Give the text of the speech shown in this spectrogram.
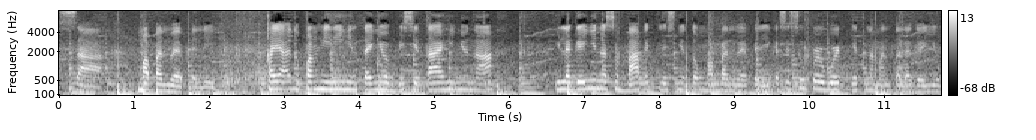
sa Mapanuepe Lake. Kaya ano pang hinihintay nyo, bisitahin nyo na, ilagay nyo na sa bucket list nyo tong Mapanuepe Lake kasi super worth it naman talaga yung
